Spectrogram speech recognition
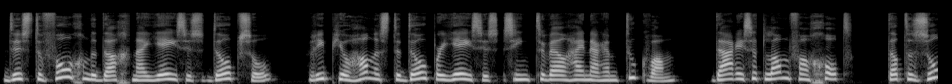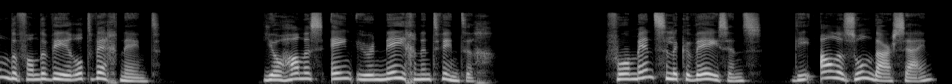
Dus de volgende dag na Jezus' doopsel, riep Johannes de Doper Jezus zien terwijl hij naar hem toekwam: Daar is het Lam van God, dat de zonde van de wereld wegneemt. Johannes 1 uur 29. Voor menselijke wezens, die alle zondaars zijn,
